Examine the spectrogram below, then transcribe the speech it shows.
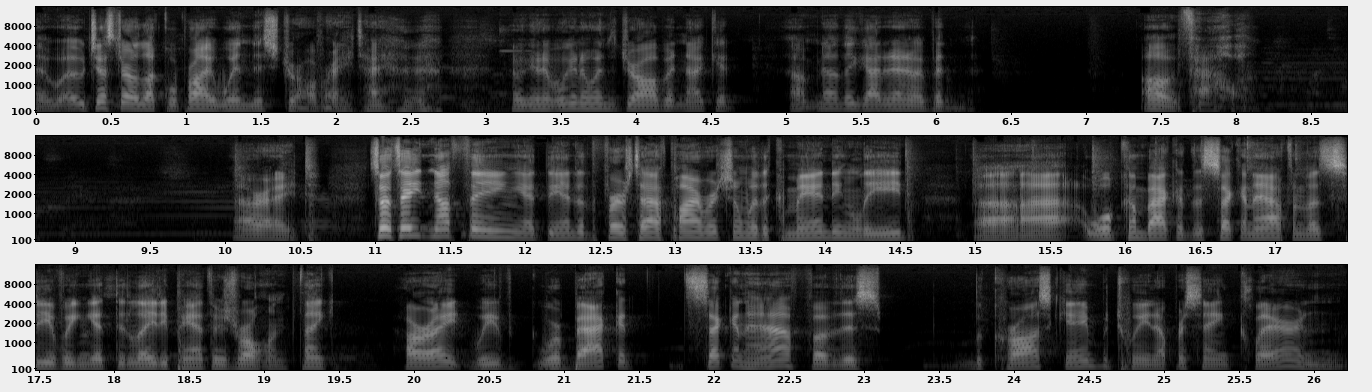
Uh, just our luck, we'll probably win this draw, right? we're gonna we're gonna win the draw, but not get. Oh no, they got it anyway. But oh, foul. All right. So it's eight nothing at the end of the first half. Pine Richland with a commanding lead. Uh, we'll come back at the second half and let's see if we can get the Lady Panthers rolling. Thank you. All right, we've we're back at second half of this lacrosse game between Upper St. Clair and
